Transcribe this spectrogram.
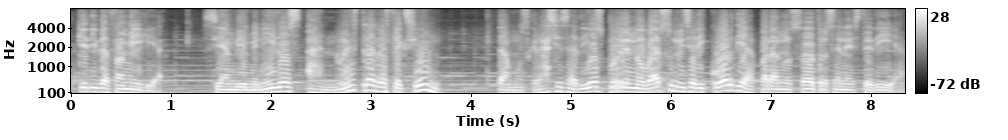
Querida familia, sean bienvenidos a nuestra reflexión. Damos gracias a Dios por renovar su misericordia para nosotros en este día.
